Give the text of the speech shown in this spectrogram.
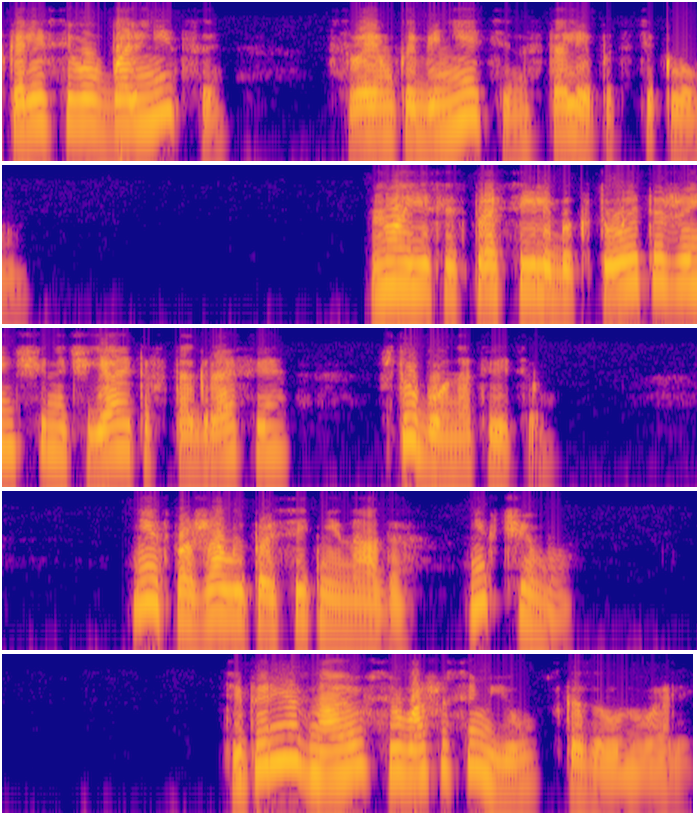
Скорее всего, в больнице, в своем кабинете, на столе под стеклом. Ну, а если спросили бы, кто эта женщина, чья это фотография, что бы он ответил? — Нет, пожалуй, просить не надо. Ни к чему. — Теперь я знаю всю вашу семью, — сказал он Вале.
